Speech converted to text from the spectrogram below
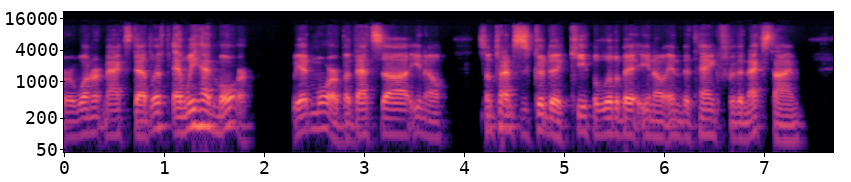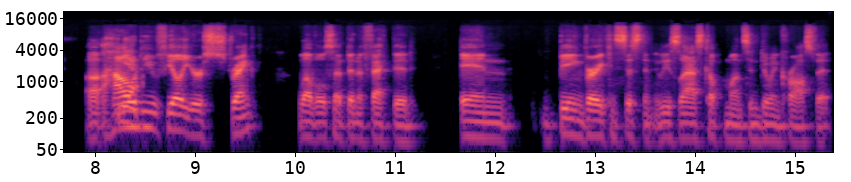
For one rep max deadlift. And we had more. We had more, but that's uh, you know, sometimes it's good to keep a little bit, you know, in the tank for the next time. Uh, how yeah. do you feel your strength levels have been affected in being very consistent at least last couple months in doing CrossFit?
